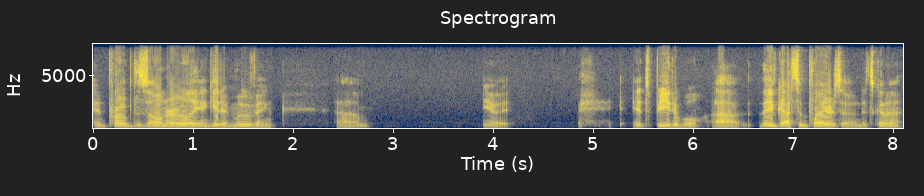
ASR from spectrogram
and probe the zone early and get it moving. Um, you know, it's beatable. Uh, they've got some players and it's gonna.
